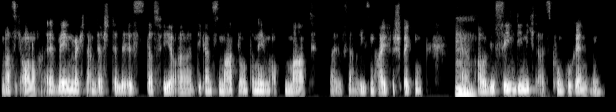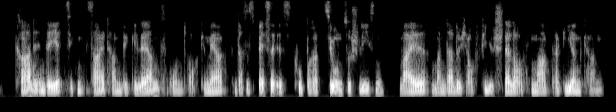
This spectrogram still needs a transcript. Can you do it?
was ich auch noch erwähnen möchte an der Stelle ist, dass wir äh, die ganzen Maklerunternehmen auf dem Markt weil es ja ein riesen Haifischbecken. Mhm. Ähm, aber wir sehen die nicht als Konkurrenten. Gerade in der jetzigen Zeit haben wir gelernt und auch gemerkt, dass es besser ist, Kooperation zu schließen, weil man dadurch auch viel schneller auf dem Markt agieren kann.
